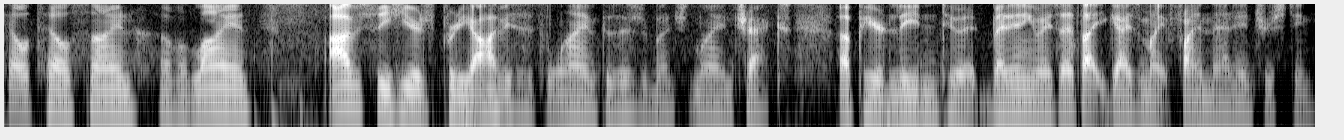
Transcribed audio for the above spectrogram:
telltale sign of a lion. Obviously here it's pretty obvious it's a lion because there's a bunch of lion tracks up here leading to it. But anyways, I thought you guys might find that interesting.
